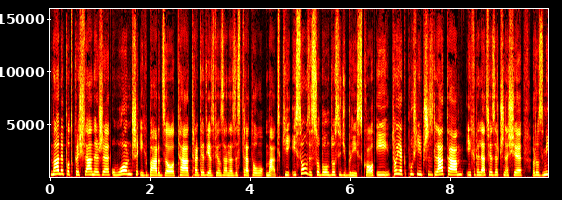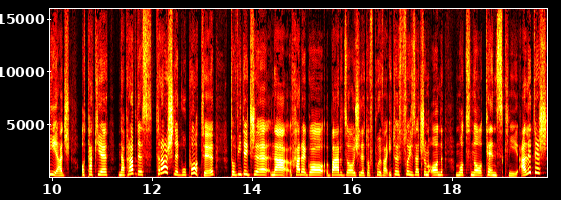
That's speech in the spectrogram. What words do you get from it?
mamy podkreślane, że łączy ich bardzo ta tragedia związana ze stratą matki i są ze sobą dosyć blisko. I to, jak później przez lata ich relacja zaczyna się rozmijać o takie naprawdę straszne głupoty, to widać, że na Harego bardzo źle to wpływa i to jest coś, za czym on mocno tęskni. Ale też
